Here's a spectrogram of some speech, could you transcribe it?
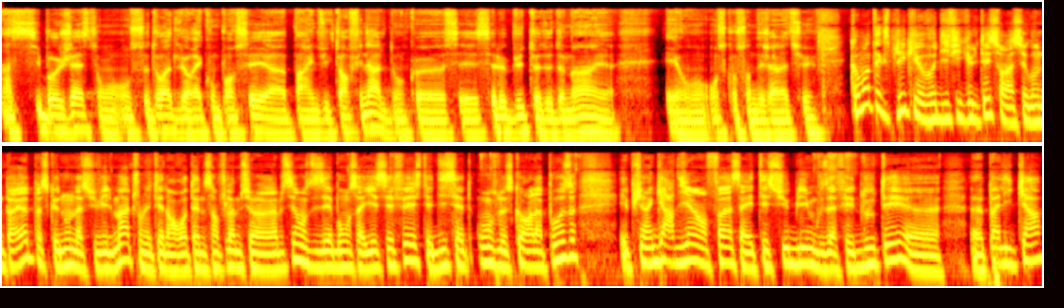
un si beau geste, on, on se doit de le récompenser euh, par une victoire finale. Donc, euh, c'est c'est le but de demain. Et, et on, on se concentre déjà là-dessus. Comment t'expliques euh, vos difficultés sur la seconde période? Parce que nous, on a suivi le match, on était dans Rotten sans flamme sur RMC, on se disait, bon, ça y est, c'est fait, c'était 17-11 le score à la pause. Et puis un gardien en face a été sublime, vous a fait douter, euh, euh, Palika.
